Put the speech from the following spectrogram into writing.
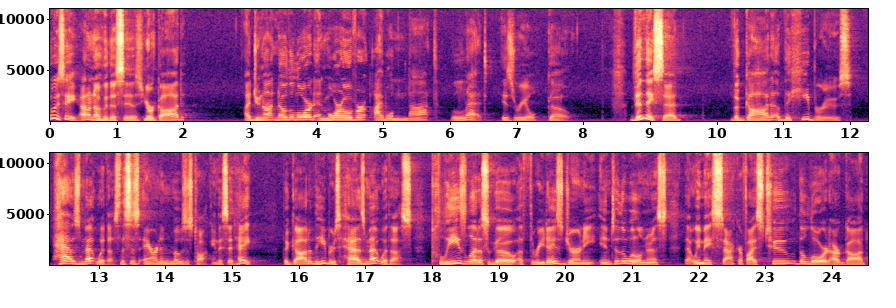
Who is he? I don't know who this is. Your God? I do not know the Lord, and moreover, I will not let Israel go. Then they said, The God of the Hebrews has met with us. This is Aaron and Moses talking. They said, Hey, the God of the Hebrews has met with us. Please let us go a three days' journey into the wilderness that we may sacrifice to the Lord our God,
